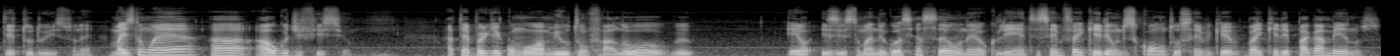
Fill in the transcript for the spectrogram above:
ter tudo isso. Né? Mas não é a, algo difícil. Até porque, como o Hamilton falou, existe uma negociação. Né? O cliente sempre vai querer um desconto, sempre vai querer pagar menos.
